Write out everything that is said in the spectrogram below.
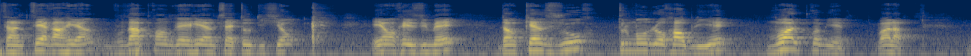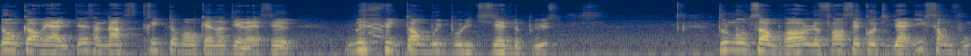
ça ne sert à rien. Vous n'apprendrez rien de cette audition. Et en résumé, dans 15 jours, tout le monde l'aura oublié. Moi le premier. Voilà. Donc en réalité, ça n'a strictement aucun intérêt. C'est une tambouille politicienne de plus. Tout le monde s'en branle. Le français quotidien, il s'en fout.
